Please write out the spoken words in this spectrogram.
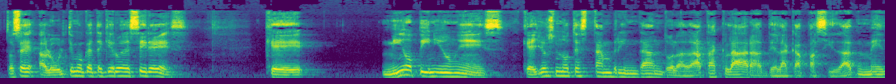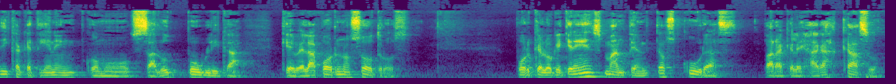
Entonces, a lo último que te quiero decir es que mi opinión es que ellos no te están brindando la data clara de la capacidad médica que tienen como salud pública que vela por nosotros, porque lo que quieren es mantenerte oscuras para que les hagas caso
